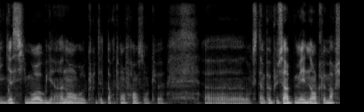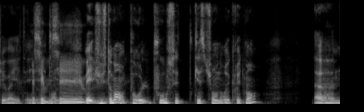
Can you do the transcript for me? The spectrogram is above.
il y a- six mois ou il y a un an, on recrutait de partout en France, donc euh, donc c'était un peu plus simple. Mais Nantes, le marché, ouais, était. Mais justement, pour, pour cette question de recrutement, euh,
